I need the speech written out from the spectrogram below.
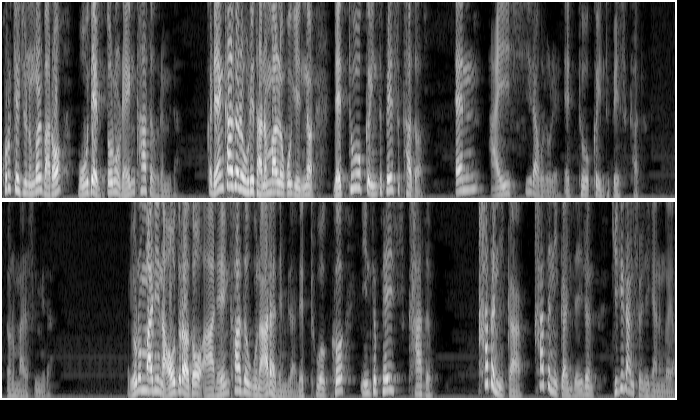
그렇게 해주는 걸 바로 모뎀 또는 랜카드 그럽니다. 그 랜카드를 우리 다른 말로 거기 있는 네트워크 인터페이스 카드, NIC라고 그래요. 네트워크 인터페이스 카드. 이런 말을 씁니다. 이런 말이 나오더라도 아 랜카드구나 알아야 됩니다. 네트워크 인터페이스 카드. 카드니까 카드니까 이제 이런 기계 장치를 얘기하는 거예요.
